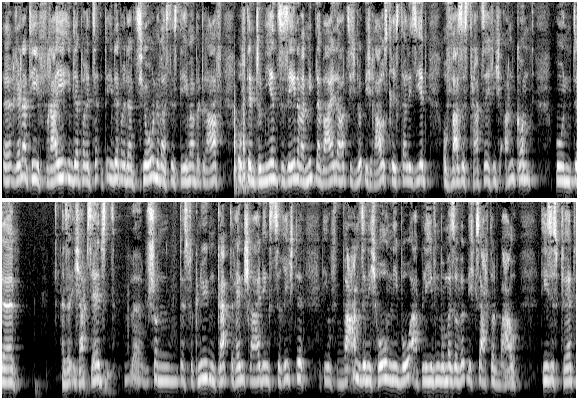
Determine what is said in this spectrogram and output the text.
äh, relativ freie Interpret Interpretationen, was das Thema betraf, auf den Turnieren zu sehen. Aber mittlerweile hat sich wirklich rauskristallisiert, auf was es tatsächlich ankommt. Und äh, also ich habe selbst schon das Vergnügen gehabt, Rennschreidings zu richten, die auf wahnsinnig hohem Niveau abliefen, wo man so wirklich gesagt hat, wow, dieses Pferd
